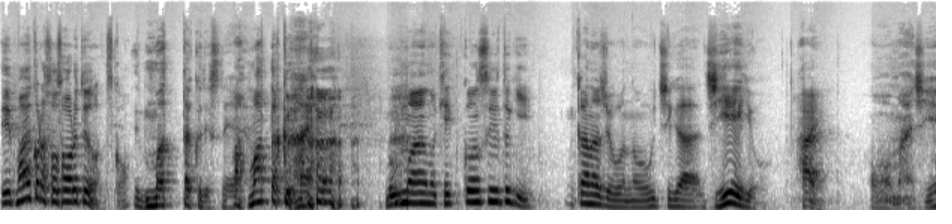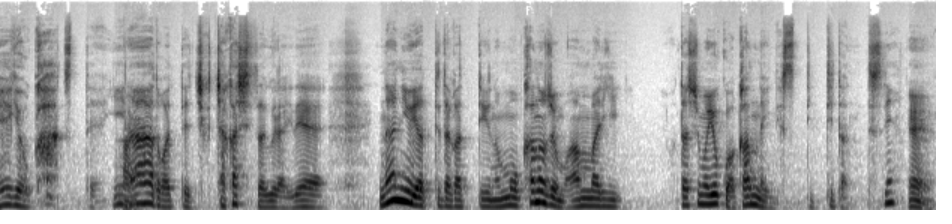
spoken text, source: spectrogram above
え前から誘われてたんですか？全くですね。あ全く、はい、僕もあの結婚する時彼女のお家が自営業。はいお前自営業か」っつって「いいな」とかって茶化してたぐらいで何をやってたかっていうのも彼女もあんまり私もよく分かんないんですって言ってたんですね。え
